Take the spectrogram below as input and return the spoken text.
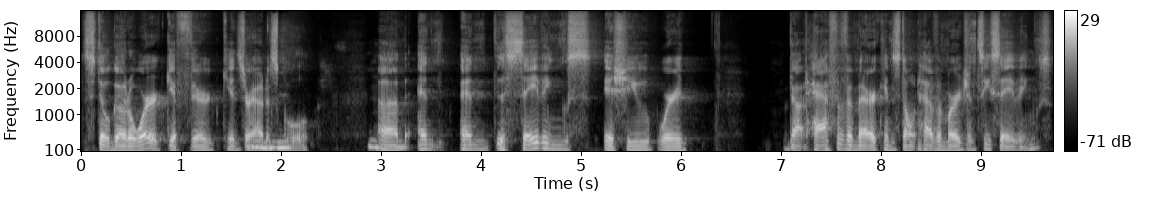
still go to work if their kids are out mm-hmm. of school? Mm-hmm. Um, and and the savings issue where about half of Americans don't have emergency savings.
